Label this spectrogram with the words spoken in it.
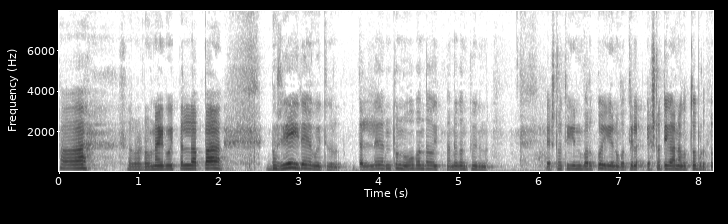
ಹಾಂ ಸ್ವಲ್ಪ ಡೌನ್ ಆಗಿ ಹೋಯ್ತಲ್ಲಪ್ಪ. ಬರೀ ಇದೇ ಆಗೋಯ್ತಿದ್ರು ತಲೆ ಅಂತೂ ನೋವು ನನಗಂತೂ ಇದನ್ನು ಎಷ್ಟೊತ್ತಿಗೆ ಏನು ಬರ್ತೋ ಏನು ಗೊತ್ತಿಲ್ಲ ಎಷ್ಟೊತ್ತಿಗೆ ಏನಾಗುತ್ತೋ ಬಿಡ್ತು.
